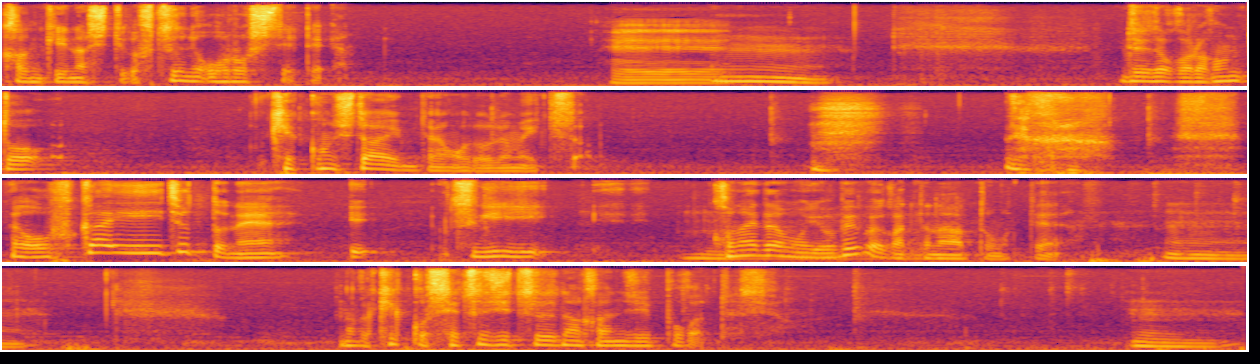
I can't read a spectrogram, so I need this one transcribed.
関係なしっていうか普通に下ろしてて。へえ、うん。でだから本当結婚したいみたいなことでも言ってた。だからオフ会ちょっとねい次この間も呼べばよかったなと思ってうん。なんか結構切実な感じっぽかったですよ。うん。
